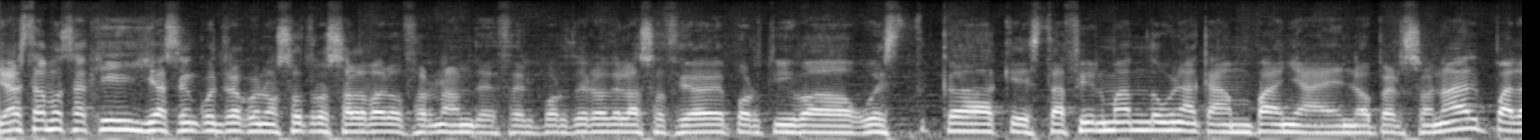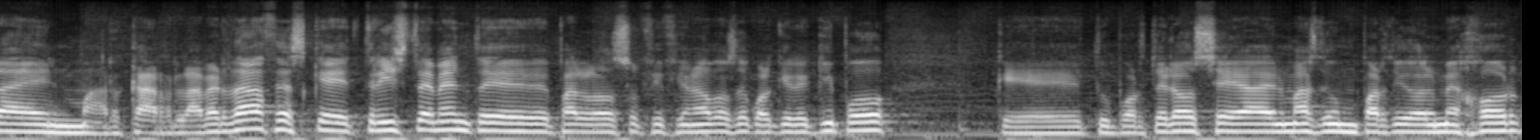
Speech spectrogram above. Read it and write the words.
Ya estamos aquí, ya se encuentra con nosotros Álvaro Fernández, el portero de la Sociedad Deportiva Huesca, que está firmando una campaña en lo personal para enmarcar. La verdad es que tristemente para los aficionados de cualquier equipo, que tu portero sea en más de un partido el mejor,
